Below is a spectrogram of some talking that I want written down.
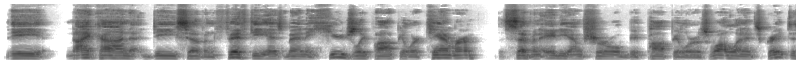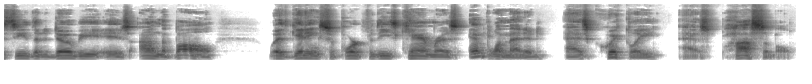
The Nikon D750 has been a hugely popular camera. The 780, I'm sure, will be popular as well. And it's great to see that Adobe is on the ball with getting support for these cameras implemented as quickly as possible.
